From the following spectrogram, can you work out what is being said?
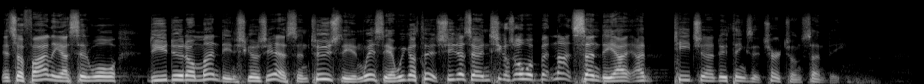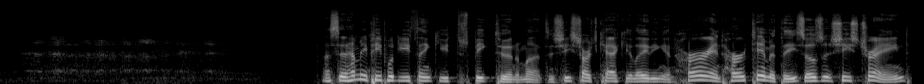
And so finally I said, well, do you do it on Monday? And she goes, yes, and Tuesday and Wednesday. And we go through it. She does that. And she goes, oh, well, but not Sunday. I, I teach and I do things at church on Sunday. I said, How many people do you think you speak to in a month? And she starts calculating, and her and her Timothy's, those that she's trained,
